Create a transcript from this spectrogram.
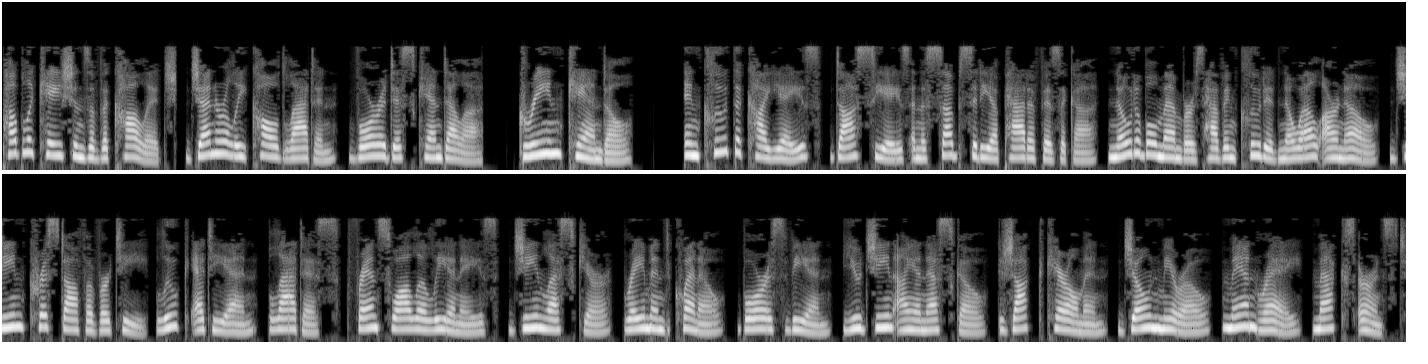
Publications of the college, generally called Latin, Viridis Candela, green candle, include the cahiers, dossiers and the Subsidia Pataphysica. Notable members have included Noël Arnaud, Jean-Christophe Averty, Luc Etienne, Lattice, François Le Lionnais, Jean Lescure, Raymond Queneau, Boris Vian, Eugene Ionesco, Jacques Carelman, Joan Miro, Man Ray, Max Ernst,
